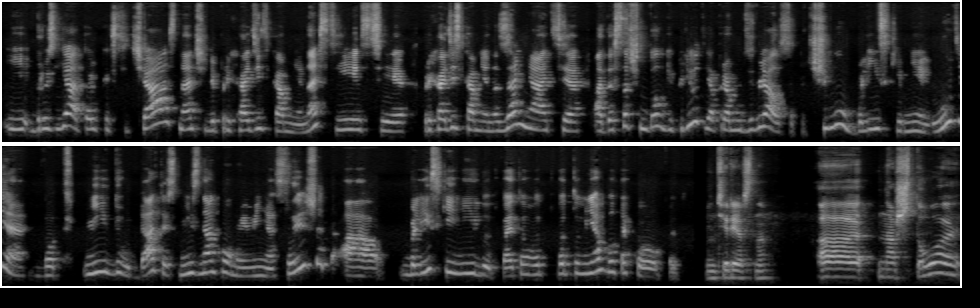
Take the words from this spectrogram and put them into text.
И друзья только сейчас начали приходить ко мне на сессии, приходить ко мне на занятия, а достаточно долгий период я прям удивлялся, почему близкие мне люди вот не идут, да, то есть незнакомые меня слышат, а близкие не идут. Поэтому вот, вот у меня был такой опыт. Интересно. А на что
